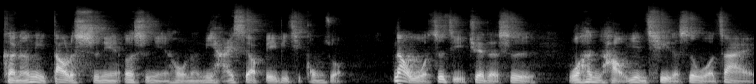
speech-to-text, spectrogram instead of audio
可能你到了十年、二十年后呢，你还是要被逼起工作。那我自己觉得是我很好运气的，是我在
